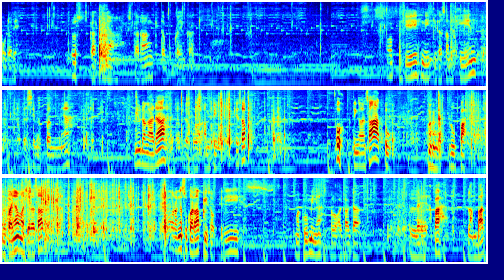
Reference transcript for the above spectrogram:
Oh, udah deh. Terus kakinya. Sekarang kita buka yang kaki. Oke ini kita sampingin. Kita simpen ya. Ini udah nggak ada. Kita taruh samping. Oke sob oh tinggalan satu. Lupa. Mukanya masih ada satu. Orangnya suka rapi sob jadi maklumin ya kalau agak-agak le apa lambat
